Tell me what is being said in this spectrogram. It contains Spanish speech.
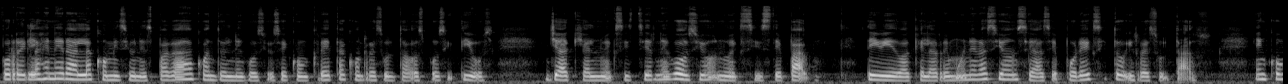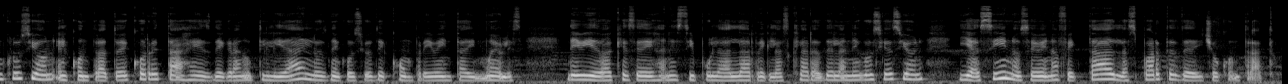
Por regla general, la comisión es pagada cuando el negocio se concreta con resultados positivos, ya que al no existir negocio no existe pago, debido a que la remuneración se hace por éxito y resultados. En conclusión, el contrato de corretaje es de gran utilidad en los negocios de compra y venta de inmuebles, debido a que se dejan estipuladas las reglas claras de la negociación y así no se ven afectadas las partes de dicho contrato.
